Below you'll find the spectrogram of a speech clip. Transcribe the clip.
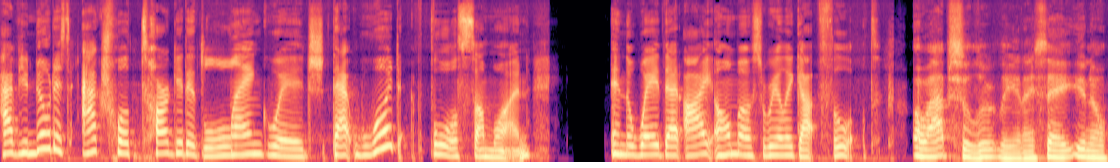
have you noticed actual targeted language that would fool someone in the way that I almost really got fooled? Oh, absolutely. And I say, you know,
